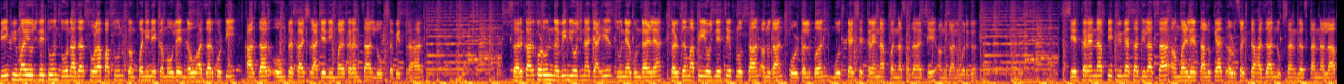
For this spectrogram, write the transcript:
पीक विमा योजनेतून दोन हजार सोळा पासून कंपनीने कमवले नऊ हजार कोटी. खासदार ओमप्रकाश राजे निंबाळकरांचा लोकसभेत प्रहार. सरकारकडून नवीन योजना जाहीर जुन्या गुंडाळल्या. कर्जमाफी योजनेचे प्रोत्साहन अनुदान पोर्टल बंद मोजक्या शेतकऱ्यांना पन्नास हजाराचे अनुदान वर्ग. शेतकऱ्यांना पीक विम्याचा दिलासा अमळनेर तालुक्यात अडुसष्ट हजार नुकसानग्रस्तांना लाभ.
